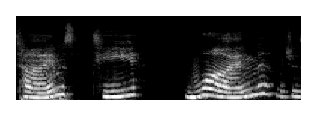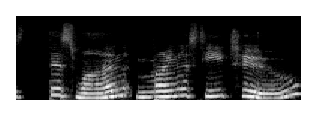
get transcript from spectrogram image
times T1, which is this one minus T2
